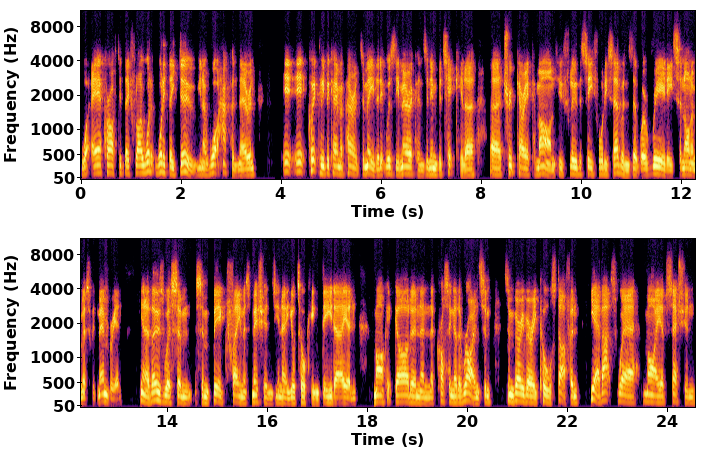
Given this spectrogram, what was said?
what aircraft did they fly, what what did they do, you know, what happened there, and it, it, quickly became apparent to me that it was the Americans, and in particular, uh, Troop Carrier Command, who flew the C 47s that were really synonymous with Membury. And, you know, those were some, some big famous missions. You know, you're talking D Day and Market Garden and the crossing of the Rhine, some, some very, very cool stuff. And yeah, that's where my obsession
